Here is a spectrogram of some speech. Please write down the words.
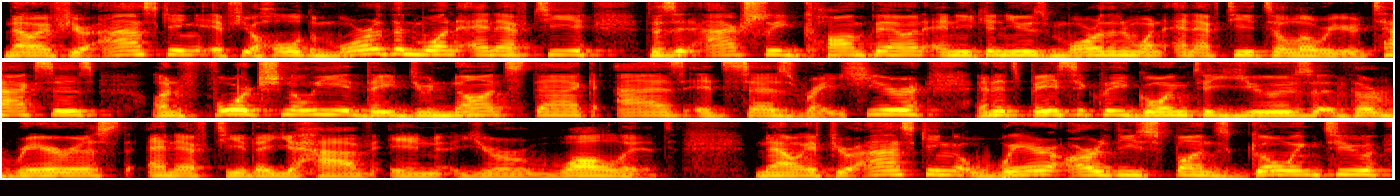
Now, if you're asking if you hold more than one NFT, does it actually compound and you can use more than one NFT to lower your taxes? Unfortunately, they do not stack as it says right here, and it's basically going to use the rarest NFT that you have in your wallet. Now, if you're asking where are these funds going to,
